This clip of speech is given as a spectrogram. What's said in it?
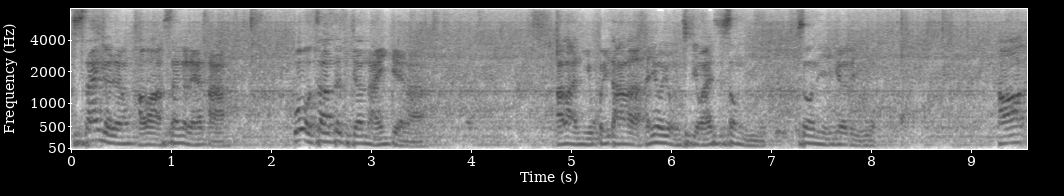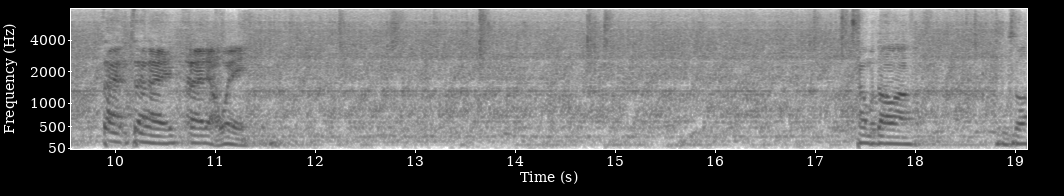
三个人好不好？三个人来答。不过我知道这比较难一点啦。好了，你回答了，很有勇气，我还是送你送你一个礼物。好，再再来再来两位，看不到吗？你说，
